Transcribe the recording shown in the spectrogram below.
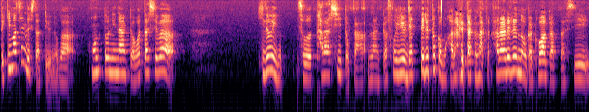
できませんでしたっていうのが本当になんか私はひどいその正しいとかなんかそういうレッテルとかも貼られたくなか貼られるのが怖かったし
